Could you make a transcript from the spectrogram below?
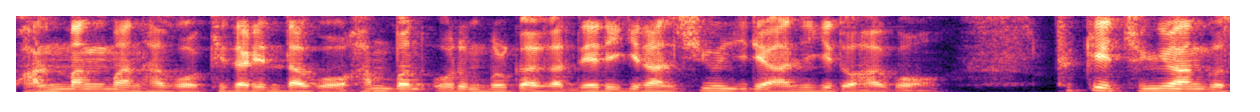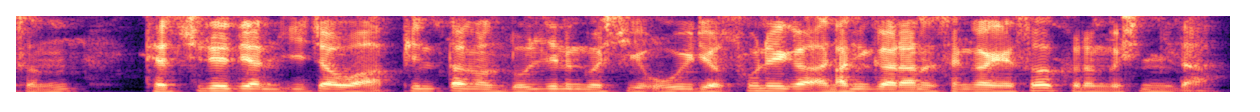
관망만 하고 기다린다고 한번 오른 물가가 내리기란 쉬운 일이 아니기도 하고 특히 중요한 것은 대출에 대한 이자와 빈 땅을 놀리는 것이 오히려 손해가 아닌가라는 생각에서 그런 것입니다.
